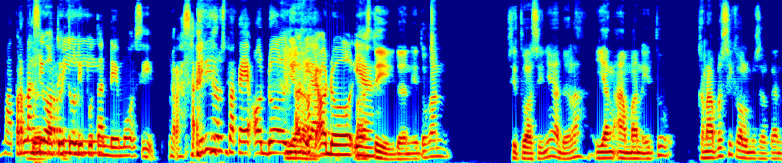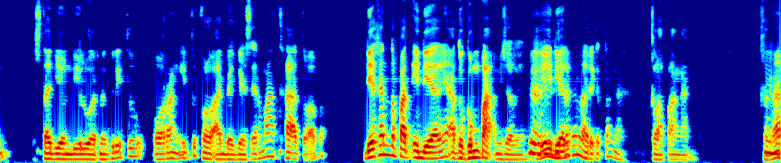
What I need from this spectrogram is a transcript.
mata Pernah sih waktu itu liputan demo sih ngerasain. jadi harus pakai odol Iya. gitu Harus ya pakai odol ya. Pasti dan itu kan situasinya adalah yang aman itu kenapa sih kalau misalkan stadion di luar negeri itu orang itu kalau ada gas air mata atau apa dia kan tempat idealnya atau gempa misalnya dia Hmm. idealnya kan lari ke tengah ke lapangan karena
